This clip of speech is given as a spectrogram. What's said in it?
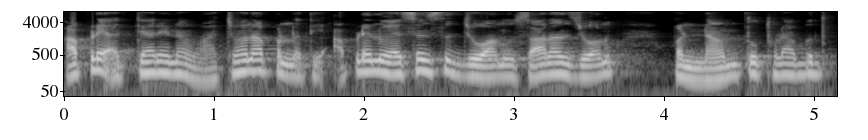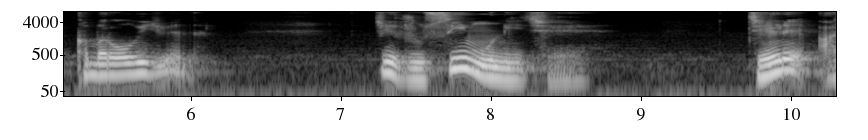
આપણે અત્યારે એના વાંચવાના પણ નથી. આપણે એનું એસેન્સ જ જોવાનું, સારાંશ જોવાનું, પણ નામ તો થોડા બધું ખબર હોવી જોઈએ ને. જે ઋષિ મુનિ છે જેણે આ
